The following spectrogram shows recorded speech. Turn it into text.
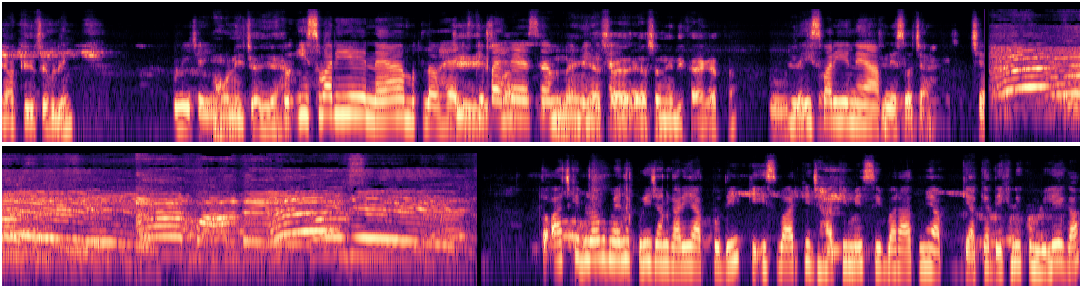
यहाँ की शिवलिंग होनी चाहिए। होनी चाहिए। तो इस बार ये नया मतलब है? इसके इस पहले ऐसा मतलब नहीं ऐसा ऐसा नहीं दिखाया गया था। तो इस बार ये नया आपने सोचा। आज के ब्लॉग में मैंने पूरी जानकारी आपको दी कि इस बार की झांकी में शिव बारात में आप क्या क्या देखने को मिलेगा।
